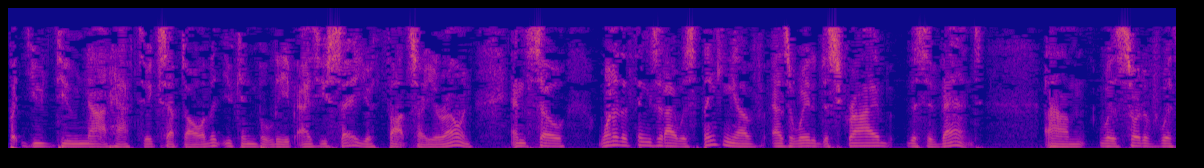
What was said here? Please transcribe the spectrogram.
but you do not have to accept all of it. You can believe, as you say, your thoughts are your own. And so, one of the things that I was thinking of as a way to describe this event um, was sort of with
